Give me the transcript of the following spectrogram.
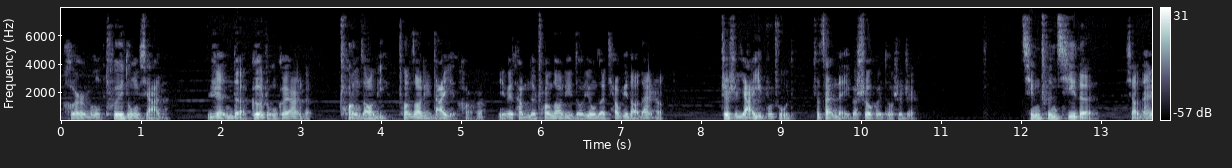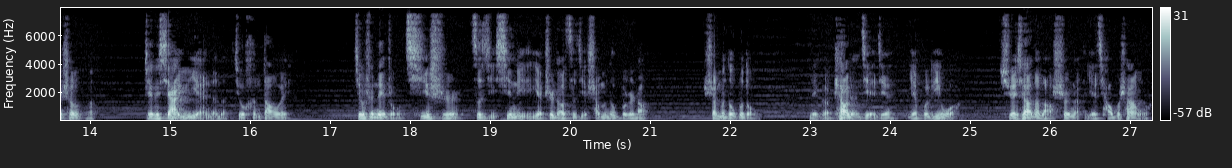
荷尔蒙推动下的人的各种各样的创造力，创造力打引号啊，因为他们的创造力都用在调皮捣蛋上，这是压抑不住的，这在哪个社会都是这样。青春期的小男生啊，这个夏雨演的呢就很到位，就是那种其实自己心里也知道自己什么都不知道，什么都不懂，那个漂亮姐姐也不理我，学校的老师呢也瞧不上我。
